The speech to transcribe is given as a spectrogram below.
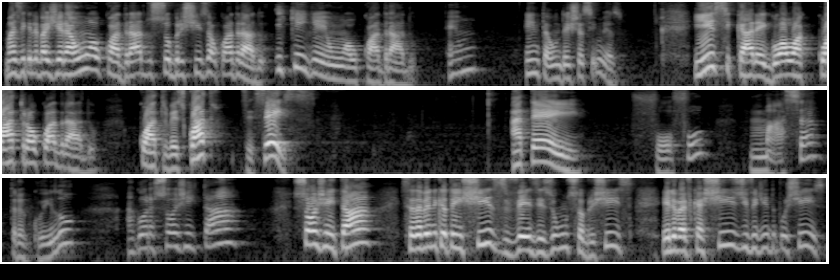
Mas é que ele vai gerar 1 ao quadrado sobre x ao quadrado. E quem é 1 ao quadrado? É 1. Então, deixa assim mesmo. E esse cara é igual a 4 ao quadrado. 4 vezes 4? 16. Até aí, fofo, massa, tranquilo. Agora é só ajeitar. Só ajeitar. Você está vendo que eu tenho x vezes 1 sobre x? Ele vai ficar x dividido por x.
